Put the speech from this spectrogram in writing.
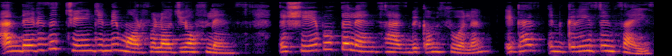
And there is a change in the morphology of lens. The shape of the lens has become swollen. It has increased in size.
